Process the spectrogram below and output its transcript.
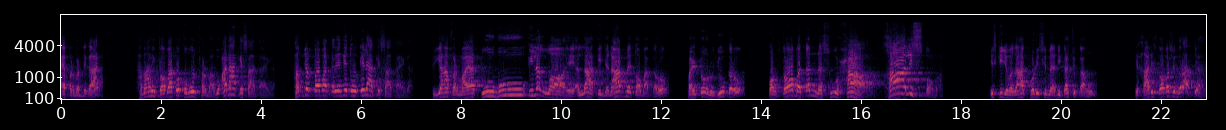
اے پروردگار، ہماری توبہ کو قبول فرما، وہ اللہ کے ساتھ آئے گا۔ ہم جب توبہ کریں گے تو وہ الہ کے ساتھ آئے گا۔ تو یہاں فرمایا، توبو اللہ اللہ کی جناب میں توبہ کرو، پلٹو، رجوع کرو، اور توبتن نسوحا خالص توبہ. اس کی جو وضاحت تھوڑی سی میں ابھی کر چکا ہوں کہ خالص توبہ سے مراد کیا ہے؟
